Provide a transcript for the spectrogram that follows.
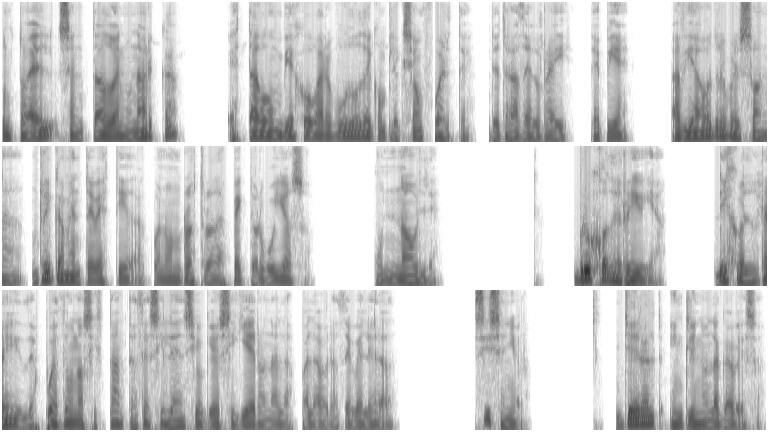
Junto a él, sentado en un arca, estaba un viejo barbudo de complexión fuerte. Detrás del rey, de pie, había otra persona ricamente vestida, con un rostro de aspecto orgulloso, un noble. Brujo de Rivia, dijo el rey después de unos instantes de silencio que siguieron a las palabras de Belerad. Sí, señor, Gerald inclinó la cabeza.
